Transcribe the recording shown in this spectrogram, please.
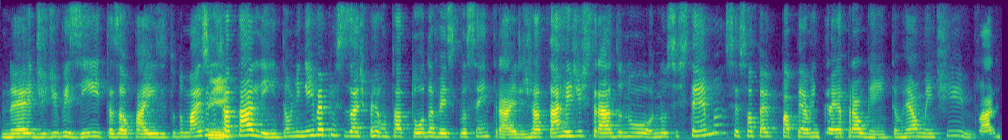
né, de, de visitas ao país e tudo mais, Sim. ele já está ali. Então ninguém vai precisar te perguntar toda vez que você entrar, ele já está registrado no, no sistema, você só pega o papel e entrega para alguém. Então realmente vale.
